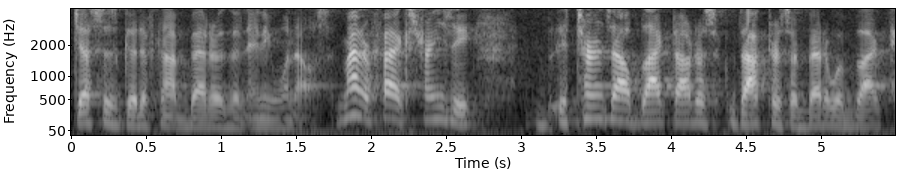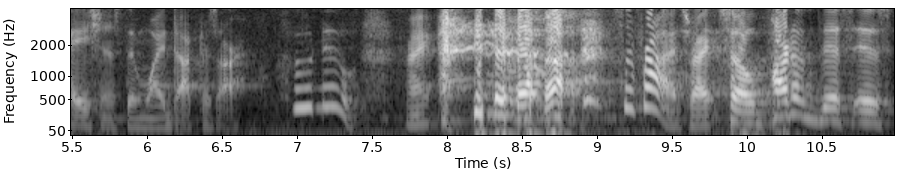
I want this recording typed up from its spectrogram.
just as good, if not better, than anyone else. Matter of fact, strangely, it turns out black doctors, doctors are better with black patients than white doctors are. Who knew, right? Surprise, right? So part of this is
